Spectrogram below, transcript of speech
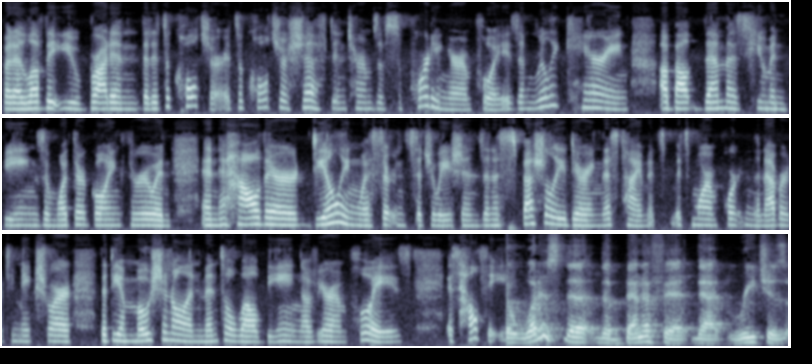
but I love that you brought in that it's a culture. It's a culture shift in terms of supporting your employees and really caring about them as human beings beings and what they're going through and and how they're dealing with certain situations. And especially during this time it's it's more important than ever to make sure that the emotional and mental well-being of your employees is healthy. So what is the the benefit that reaches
